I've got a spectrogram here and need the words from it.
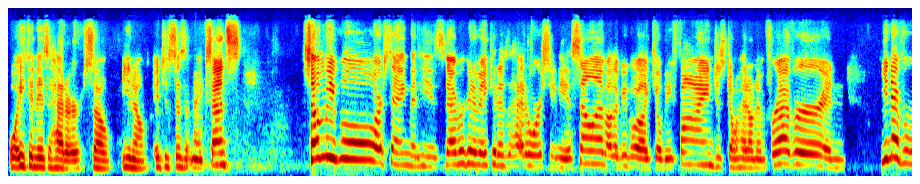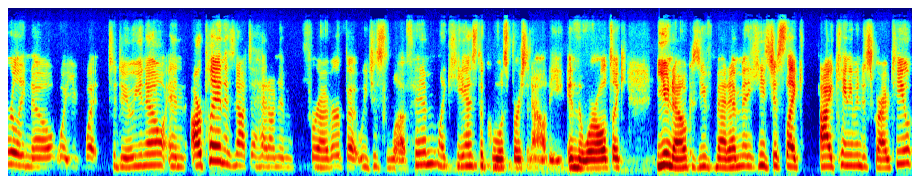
Well, Ethan is a header, so you know it just doesn't make sense. Some people are saying that he's never going to make it as a head horse. You need to sell him. Other people are like, you'll be fine. Just don't head on him forever. And you never really know what you what to do, you know. And our plan is not to head on him forever, but we just love him. Like he has the coolest personality in the world. Like you know, because you've met him. He's just like I can't even describe to you.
